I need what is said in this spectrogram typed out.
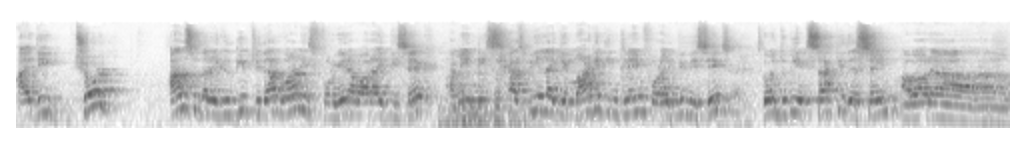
I the short answer that I could give to that one is forget about IPsec. I mean, this has been like a marketing claim for IPv6. It's going to be exactly the same about uh,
